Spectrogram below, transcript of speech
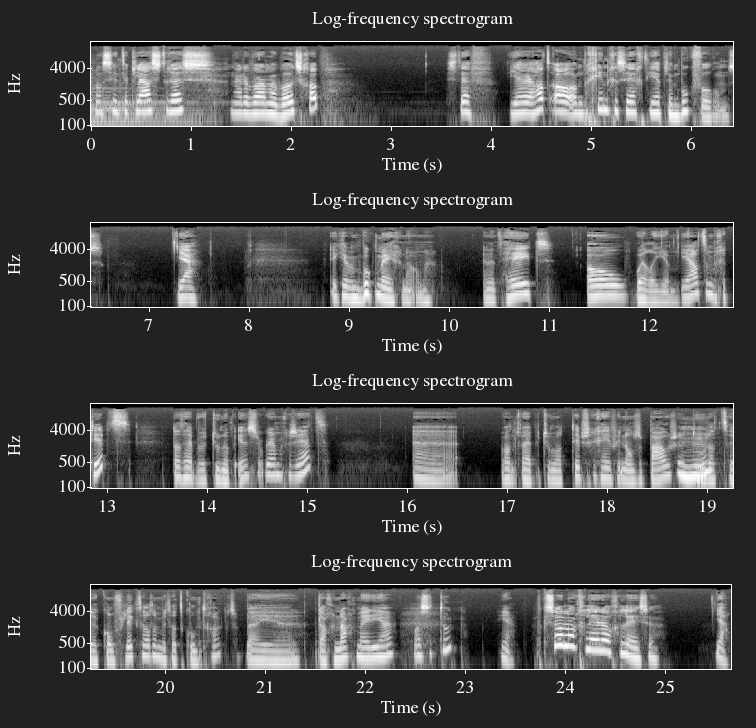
Van Sinterklaasstress naar de warme boodschap. Stef, jij had al aan het begin gezegd, je hebt een boek voor ons. Ja, ik heb een boek meegenomen. En het heet Oh William. Je had hem getipt. Dat hebben we toen op Instagram gezet. Eh, want we hebben toen wat tips gegeven in onze pauze. Mhm. Toen we dat eh, conflict hadden met dat contract bij eh, Dag en Nacht Media. Was het toen? Ja. Heb ik zo lang geleden al gelezen? Ja.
